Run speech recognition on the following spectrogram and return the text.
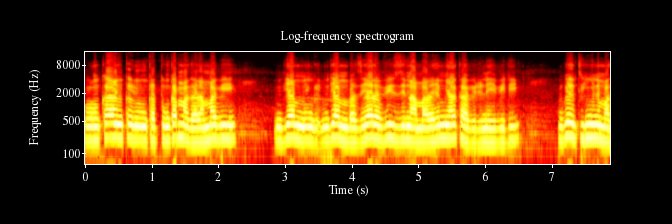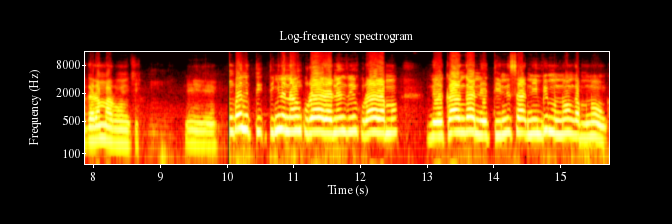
nkatunga amagara mabi ndyamye mbazi yarabizi namaraho imyaka abiri n'ibiri mbwene tinyine magara marungi. Eh, mbwene tinyine naho nkurara n'enzu y'inkuraramo nekanga netinisa nimbi munonga munonga.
